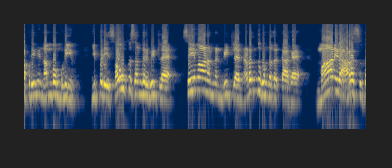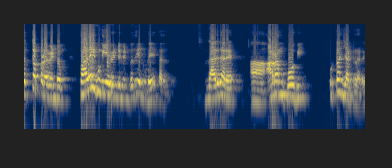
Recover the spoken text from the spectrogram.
அப்படின்னு நம்ப முடியும். இப்படி சவுக்கு சங்கர் வீட்டுல சீமானந்தன் வீட்டுல நடந்து கொண்டதற்காக மாநில அரசு வெட்கப்பட வேண்டும் தலை குனிய வேண்டும் என்பது என்னுடைய கருத்து. இந்த அருகாரு ஆஹ், அறம் கோபி குற்றஞ்சாட்டுறாரு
